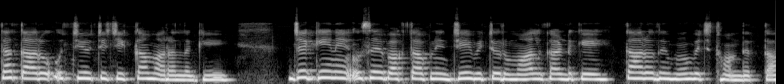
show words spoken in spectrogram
ਤਾਂ ਤਾਰੂ ਉੱਚੀ ਉੱਚੀ ਚੀਕਾਂ ਮਾਰਨ ਲੱਗੀ। ਜੱਗੀ ਨੇ ਉਸੇ ਵਕਤ ਆਪਣੀ ਜੇਬ ਵਿੱਚੋਂ ਰੁਮਾਲ ਕੱਢ ਕੇ ਤਾਰੂ ਦੇ ਮੂੰਹ ਵਿੱਚ ਥੁੰਨ ਦਿੱਤਾ।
